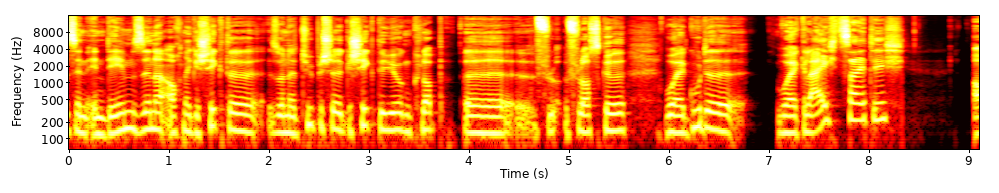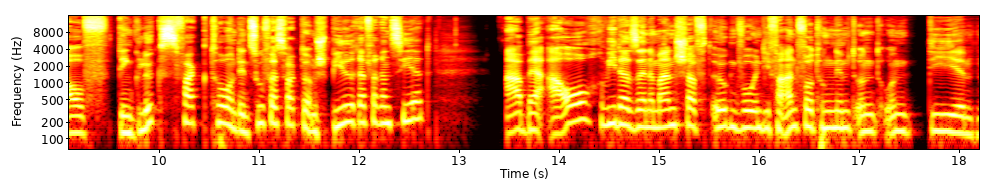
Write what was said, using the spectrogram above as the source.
ist in, in dem Sinne auch eine geschickte, so eine typische geschickte Jürgen Klopp äh, Fl Floskel, wo er gute, wo er gleichzeitig auf den Glücksfaktor und den Zufallsfaktor im Spiel referenziert, aber auch wieder seine Mannschaft irgendwo in die Verantwortung nimmt und, und die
